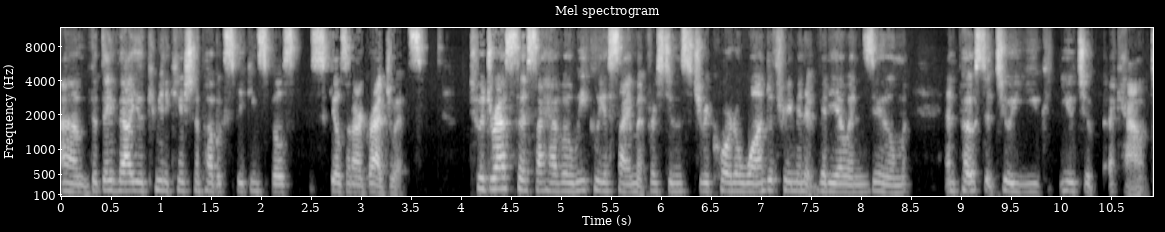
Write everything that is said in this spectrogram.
um, that they value communication and public speaking skills, skills in our graduates. To address this, I have a weekly assignment for students to record a one to three minute video in Zoom and post it to a YouTube account.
